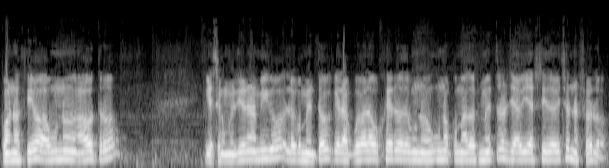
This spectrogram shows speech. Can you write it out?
conoció a uno a otro que se convirtió en amigo, le comentó que la cueva del agujero de uno- 1,2 metros ya había sido hecho en el suelo.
